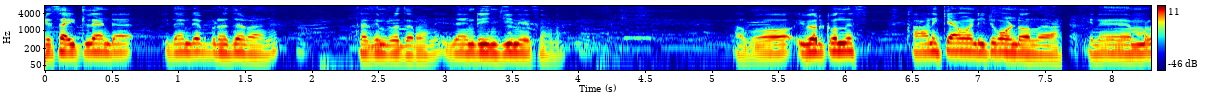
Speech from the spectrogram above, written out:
ഈ സൈറ്റിൽ എന്റെ ഇതെന്റെ ബ്രദറാണ് കസിൻ ബ്രദറാണ് ഇതെന്റെ എൻജിനീയേഴ്സാണ് അപ്പോൾ ഇവർക്കൊന്ന് കാണിക്കാൻ വേണ്ടിയിട്ട് കൊണ്ടുവന്നതാണ്. പിന്നെ നമ്മൾ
